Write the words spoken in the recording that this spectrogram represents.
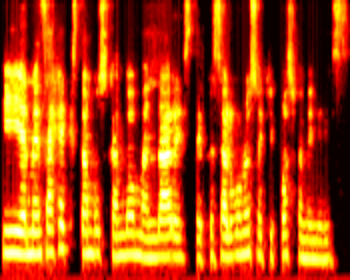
y el mensaje que están buscando mandar este, pues, algunos equipos femeniles.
